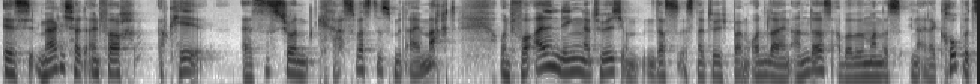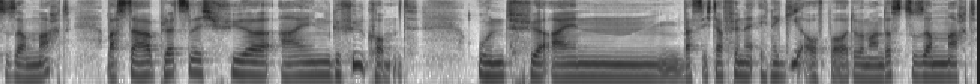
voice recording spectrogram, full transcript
ist, merke ich halt einfach, okay, es ist schon krass, was das mit einem macht. Und vor allen Dingen natürlich, und das ist natürlich beim Online anders, aber wenn man das in einer Gruppe zusammen macht, was da plötzlich für ein Gefühl kommt und für ein, was sich da für eine Energie aufbaut, wenn man das zusammen macht.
